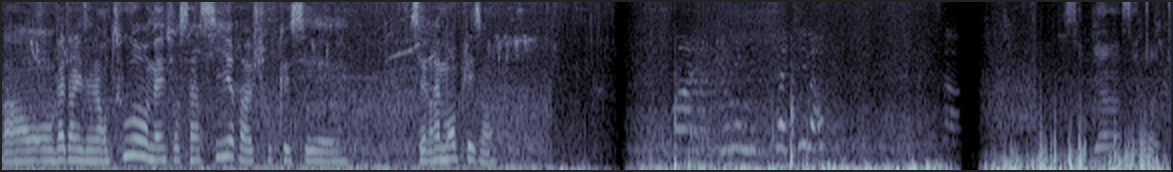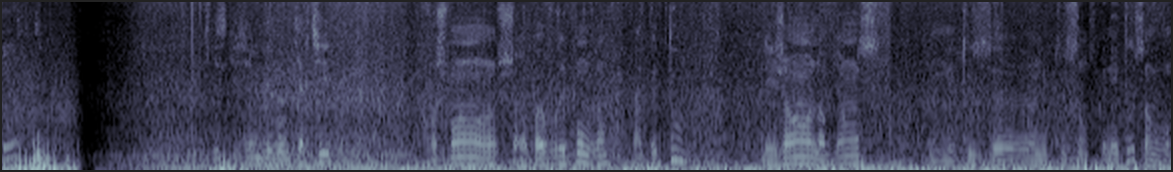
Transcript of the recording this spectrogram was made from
on va dans les alentours, même sur Saint-Cyr, je trouve que c'est vraiment plaisant. Quartier Franchement, je saurais pas vous répondre. Hein. Un peu de tout. Les gens, l'ambiance. On est tous, euh, on est tous, on se connaît tous en gros.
